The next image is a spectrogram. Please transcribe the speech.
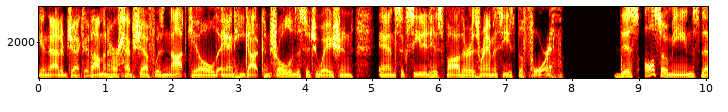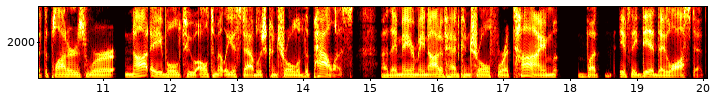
in that objective. Amenhotep was not killed, and he got control of the situation and succeeded his father as Ramesses IV. This also means that the plotters were not able to ultimately establish control of the palace. Uh, they may or may not have had control for a time, but if they did, they lost it.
